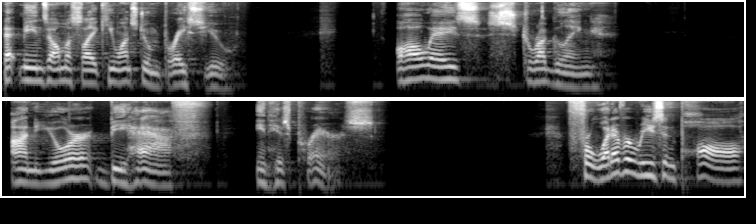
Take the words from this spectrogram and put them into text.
That means almost like he wants to embrace you. Always struggling on your behalf in his prayers. for whatever reason, Paul,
